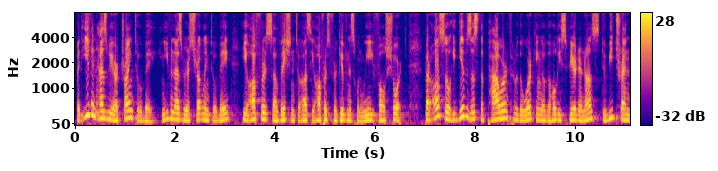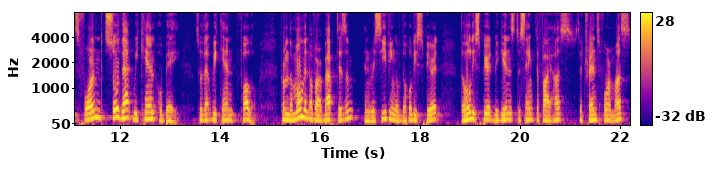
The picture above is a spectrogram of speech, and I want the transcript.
But even as we are trying to obey, and even as we are struggling to obey, he offers salvation to us. He offers forgiveness when we fall short. But also, he gives us the power through the working of the Holy Spirit in us to be transformed so that we can obey, so that we can follow. From the moment of our baptism and receiving of the Holy Spirit, the Holy Spirit begins to sanctify us, to transform us,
